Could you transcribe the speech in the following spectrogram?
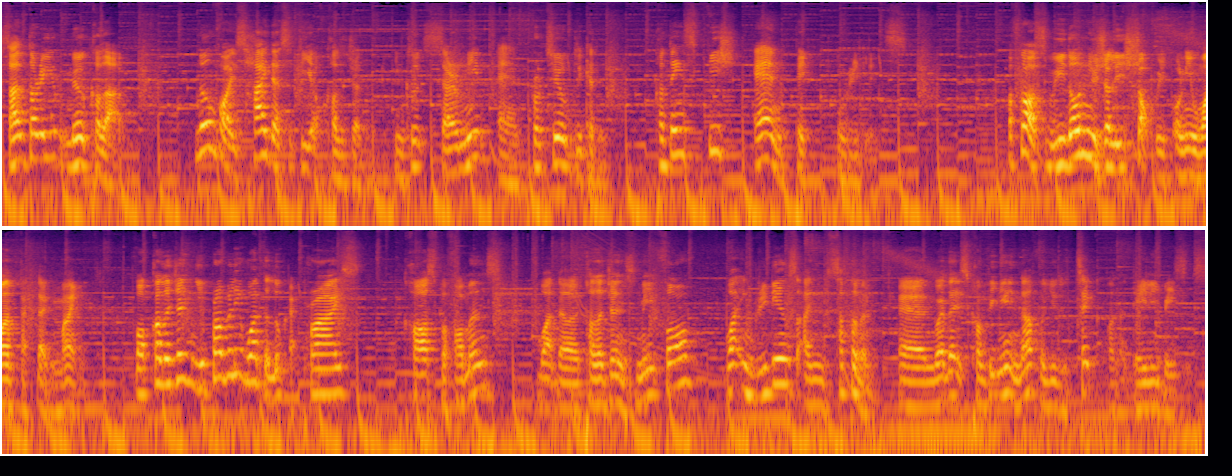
Suntory Milcolla. Known for its high density of collagen, includes ceramide and proteoglycan, contains fish and pig ingredients. Of course, we don't usually shop with only one factor in mind. For collagen, you probably want to look at price, cost performance, what the collagen is made for, what ingredients are in the supplement, and whether it's convenient enough for you to take on a daily basis.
